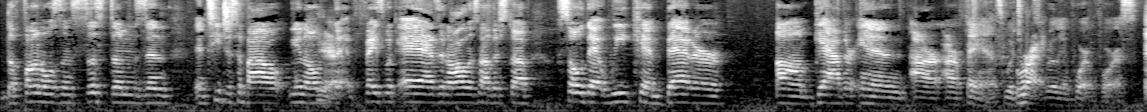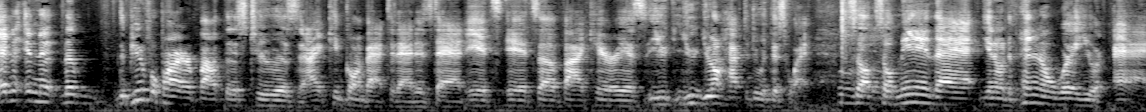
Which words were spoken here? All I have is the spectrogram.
the funnels and systems and and teach us about you know Yeah. the Facebook ads and all this other stuff so that we can better um, gather in our, our fans, which Right. is really important for us. And, and the, the the beautiful part about this too is I keep going back to that is that it's it's a vicarious. You you, you don't have to do it this way. So so meaning that you know depending on where you're at,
